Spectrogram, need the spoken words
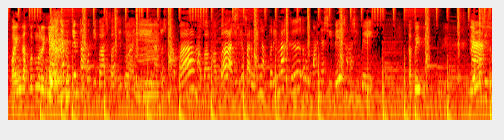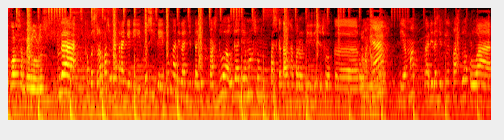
Paling takut merenya. kayaknya mungkin takut dibahas-bahas itu lagi Hmm. nah terus mabal mabal mabal akhirnya Pak Rudi nyamperin lah ke rumahnya si D sama si B Tapi dia Nah. masih sekolah sampai lulus. enggak kebetulan pas udah tragedi itu si D itu nggak dilanjut lagi ke kelas 2 udah dia langsung pas ketahuan sama Rudi disusul ke rumahnya dia mah nggak dilanjutin ke kelas 2 keluar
